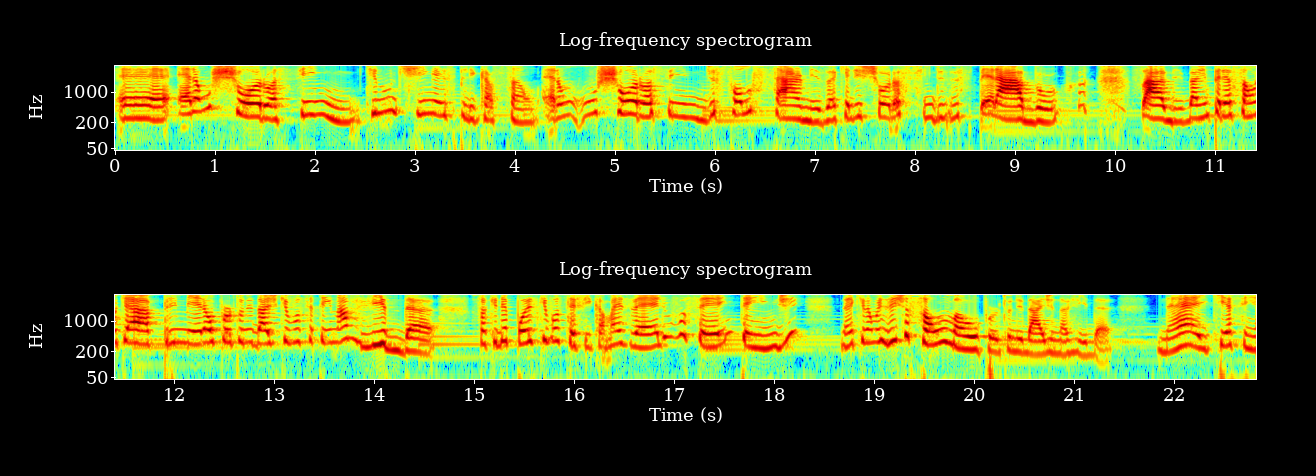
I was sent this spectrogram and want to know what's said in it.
É, era um choro assim que não tinha explicação. Era um, um, choro assim de soluçar mesmo, aquele choro assim desesperado, sabe? Da impressão que é a primeira oportunidade que você tem na vida. Só que depois que você fica mais velho, você entende, né, que não existe só uma oportunidade na vida, né? E que assim,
